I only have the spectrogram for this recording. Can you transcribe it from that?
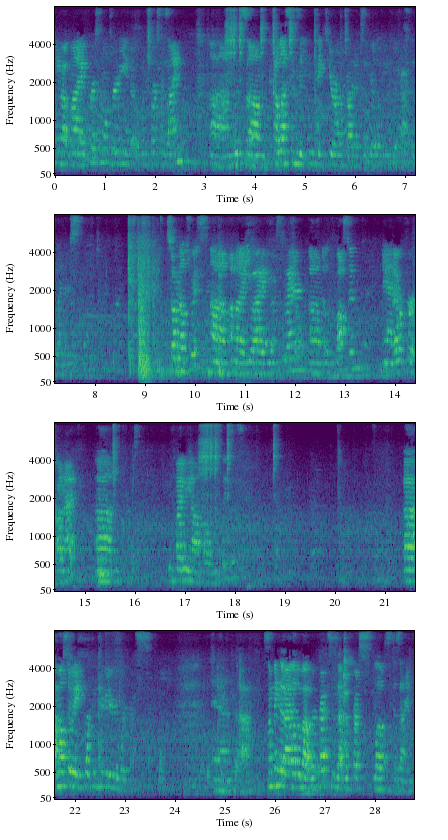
talking about my personal journey into open source design um, with some kind of lessons that you can take to your own projects if you're looking to attract designers. So I'm Mel Choyce. Um, I'm a UI UX designer. Um, I live in Boston, and I work for Automattic. Um, you can find me on all of these places. Uh, I'm also a core contributor to WordPress. And uh, something that I love about WordPress is that WordPress loves design.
